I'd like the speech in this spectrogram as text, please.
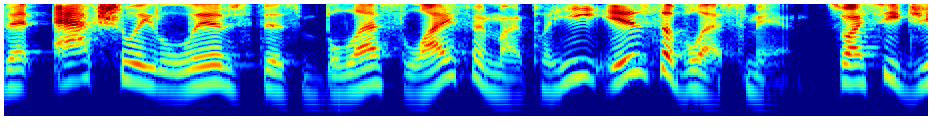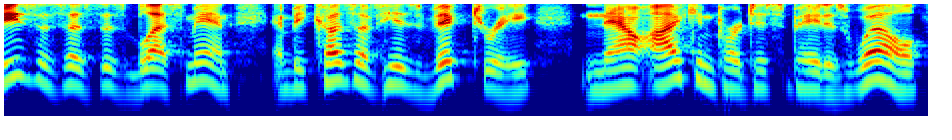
that actually lives this blessed life in my place. He is the blessed man. So I see Jesus as this blessed man. And because of his victory, now I can participate as well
